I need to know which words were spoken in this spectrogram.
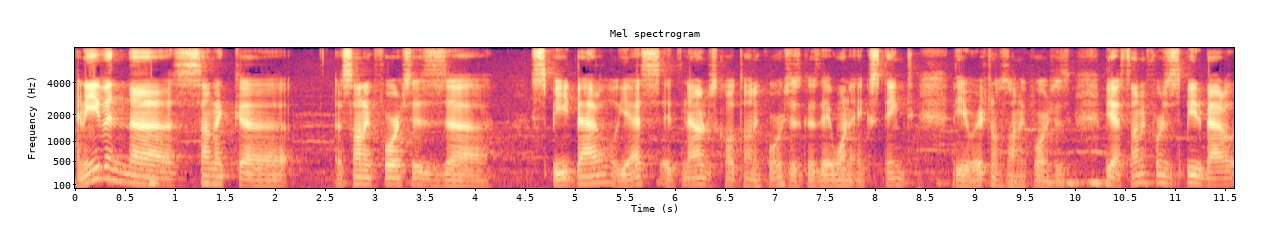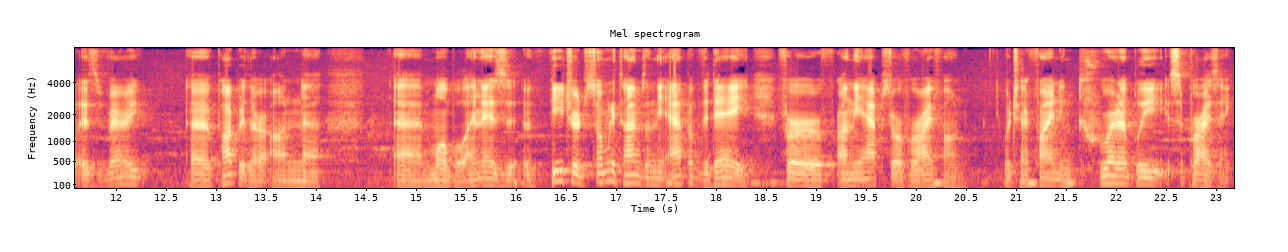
and even uh, Sonic uh, Sonic Forces uh, Speed Battle. Yes, it's now just called Sonic Forces because they want to extinct the original Sonic Forces. But yeah, Sonic Forces Speed Battle is very uh, popular on uh, mobile and is featured so many times on the app of the day for on the App Store for iPhone, which I find incredibly surprising,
